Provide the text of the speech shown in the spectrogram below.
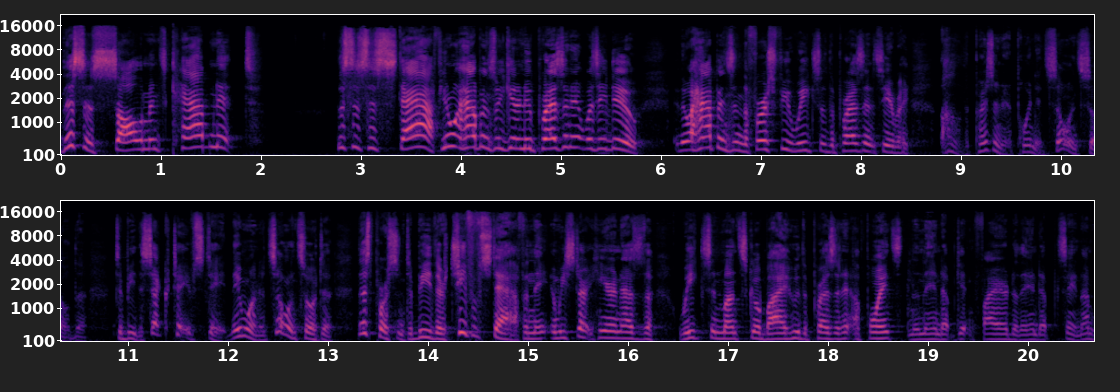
This is Solomon's cabinet. This is his staff. You know what happens when you get a new president? What does he do? what happens in the first few weeks of the presidency, everybody, oh, the president appointed so and so to be the Secretary of State. They wanted so and so to this person to be their chief of staff. And, they, and we start hearing as the weeks and months go by who the president appoints, and then they end up getting fired or they end up saying, I'm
